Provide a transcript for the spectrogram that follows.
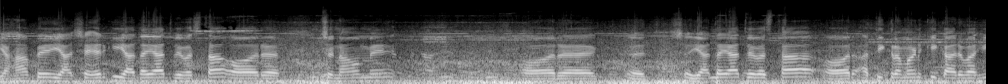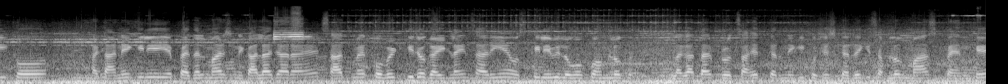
यहाँ पे या, शहर की यातायात व्यवस्था और चुनाव में और यातायात व्यवस्था और अतिक्रमण की कार्यवाही को हटाने के लिए ये पैदल मार्च निकाला जा रहा है। साथ में कोविड की जो गाइडलाइंस आ रही हैं, उसके लिए भी लोगों को हम लोग लगातार प्रोत्साहित करने की कोशिश कर रहे हैं कि सब लोग मास्क पहन के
